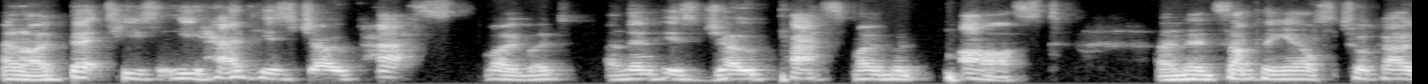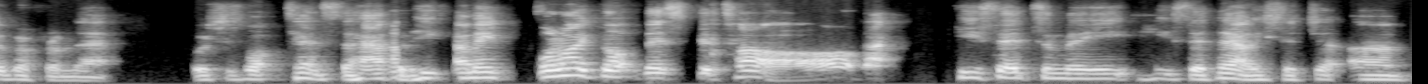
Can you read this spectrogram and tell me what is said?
and I bet he's he had his Joe Pass moment, and then his Joe Pass moment passed, and then something else took over from that, which is what tends to happen. He, I mean, when I got this guitar, that he said to me, he said, now he said, um,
